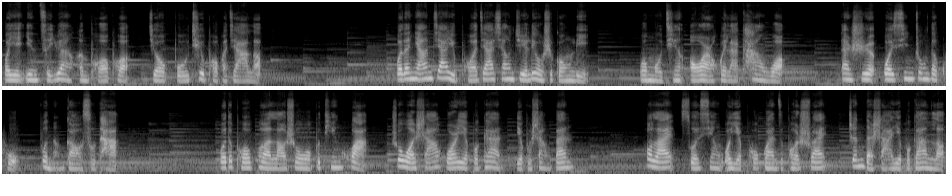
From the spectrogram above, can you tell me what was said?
我也因此怨恨婆婆，就不去婆婆家了。我的娘家与婆家相距六十公里，我母亲偶尔会来看我，但是我心中的苦不能告诉她。我的婆婆老说我不听话，说我啥活也不干，也不上班。后来，索性我也破罐子破摔，真的啥也不干了。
